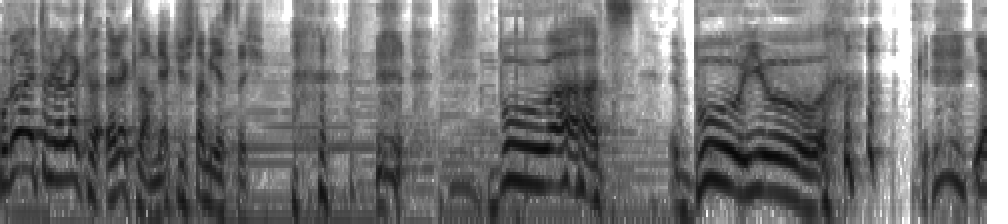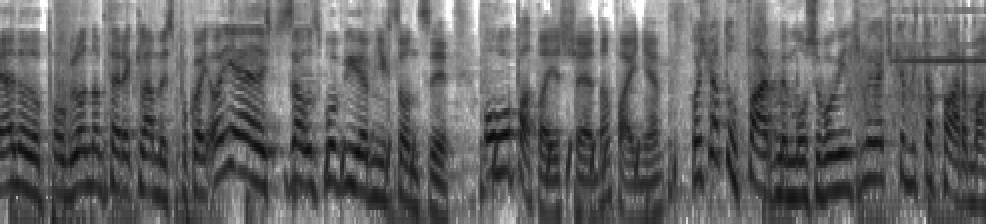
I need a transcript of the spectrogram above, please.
Pogadaj trochę rekla reklam, jak już tam jesteś. Bułac! Buju! Nie no, no, pooglądam te reklamy spokojnie. O nie, złowiłem niechcący. O, łopata jeszcze jedna, fajnie. Chodźmy na tą farmę może, bo będzie mega ciekawa ta farma.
